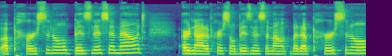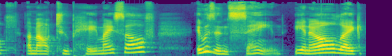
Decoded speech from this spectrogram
a personal business amount or not a personal business amount, but a personal amount to pay myself. It was insane, you know, like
